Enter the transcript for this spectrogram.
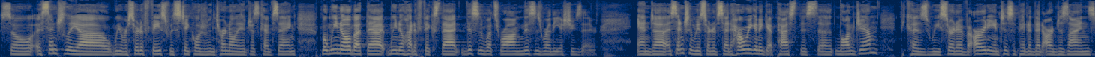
So essentially, uh, we were sort of faced with stakeholders internally that just kept saying, but we know about that, we know how to fix that, this is what's wrong, this is where the issues are. And uh, essentially, we sort of said, how are we going to get past this uh, logjam? Because we sort of already anticipated that our designs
